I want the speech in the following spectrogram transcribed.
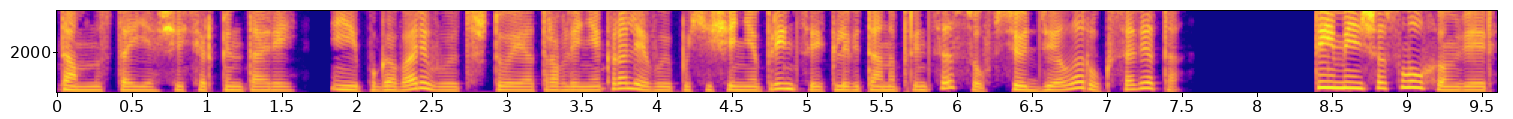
Там настоящий серпентарий. И поговаривают, что и отравление королевы, и похищение принца, и клевета на принцессу — все дело рук совета». «Ты меньше слухом верь»,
